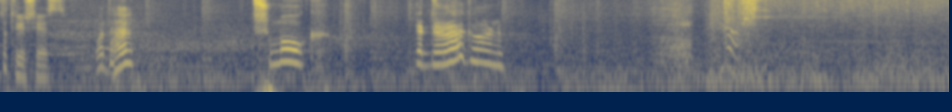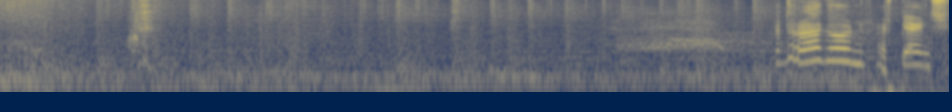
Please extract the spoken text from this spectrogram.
Co tu jeszcze jest? What the hell? Smoke! The dragon! Dragon! F5!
